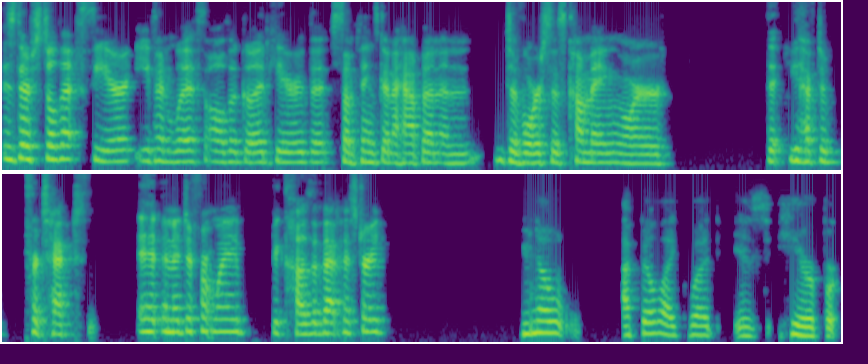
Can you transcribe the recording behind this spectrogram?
is there still that fear, even with all the good here, that something's going to happen and divorce is coming, or that you have to protect it in a different way because of that history? You know, I feel like what is here for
